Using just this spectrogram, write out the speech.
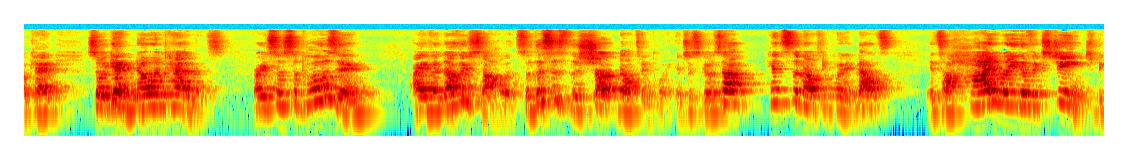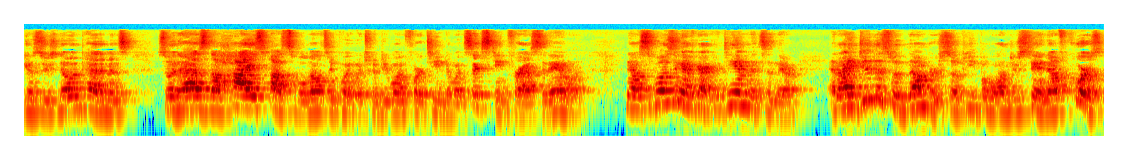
okay? So again, no impediments. All right, so supposing I have another solid, so this is the sharp melting point. It just goes up, hits the melting point, it melts. It's a high rate of exchange because there's no impediments so it has the highest possible melting point, which would be 114 to 116 for acetanilide. Now, supposing I've got contaminants in there, and I do this with numbers so people will understand. Now, of course,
